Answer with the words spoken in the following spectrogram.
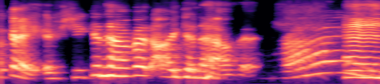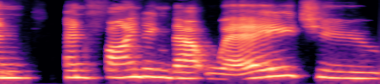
okay, if she can have it, I can have it Right. and and finding that way to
